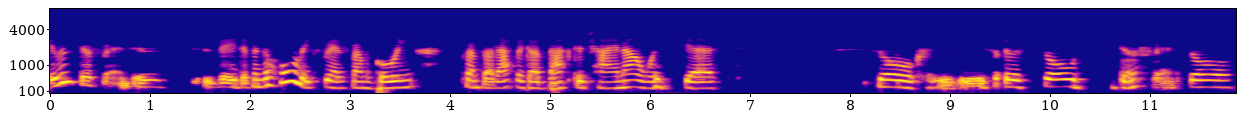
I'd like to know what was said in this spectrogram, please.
It was different. It was, it was very different. The whole experience from going from South Africa back to China was just so crazy. So it was so different, so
